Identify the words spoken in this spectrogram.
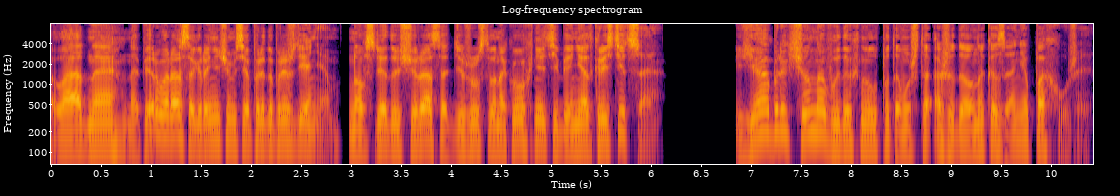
«Ладно, на первый раз ограничимся предупреждением, но в следующий раз от дежурства на кухне тебе не откреститься». Я облегченно выдохнул, потому что ожидал наказания похуже.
